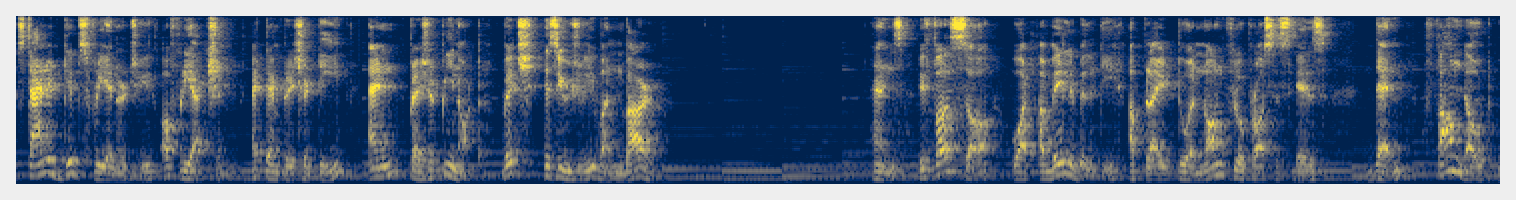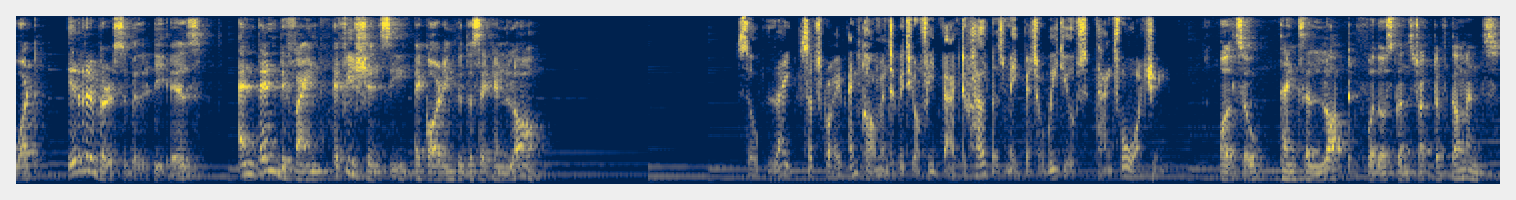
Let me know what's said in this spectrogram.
standard Gibbs free energy of reaction at temperature T and pressure P naught, which is usually 1 bar. Hence, we first saw what availability applied to a non-flow process is, then found out what irreversibility is, and then defined efficiency according to the second law. So like, subscribe and comment with your feedback to help us make better videos. Thanks for watching. Also, thanks a lot for those constructive comments.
